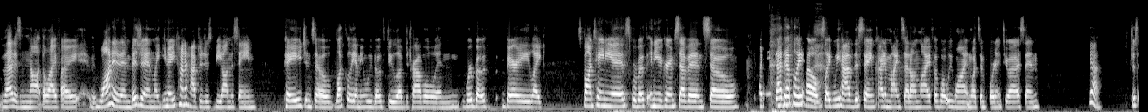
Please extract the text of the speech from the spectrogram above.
that is not the life I wanted and envisioned. Like, you know, you kind of have to just be on the same page. And so luckily, I mean, we both do love to travel and we're both very like spontaneous. We're both Enneagram seven. So I mean, that definitely helps. Like we have the same kind of mindset on life of what we want and what's important to us. And yeah, just.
